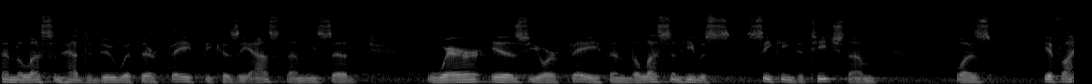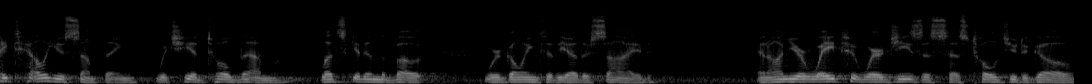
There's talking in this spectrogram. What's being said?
and the lesson had to do with their faith because he asked them, he said, Where is your faith? And the lesson he was seeking to teach them was if I tell you something, which he had told them, let's get in the boat, we're going to the other side. And on your way to where Jesus has told you to go,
